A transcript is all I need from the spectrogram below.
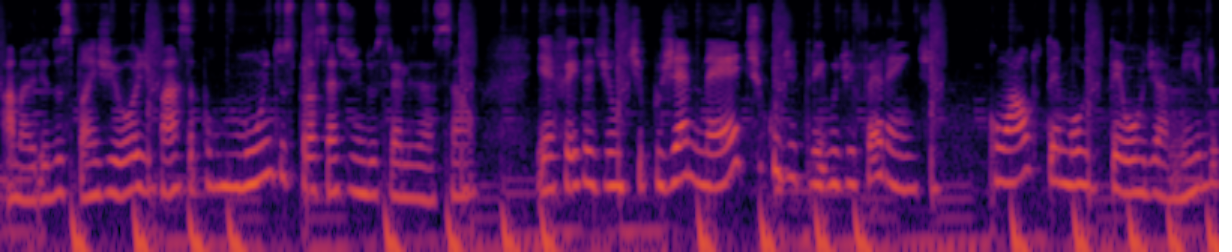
A maioria dos pães de hoje passa por muitos processos de industrialização e é feita de um tipo genético de trigo diferente, com alto teor de amido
